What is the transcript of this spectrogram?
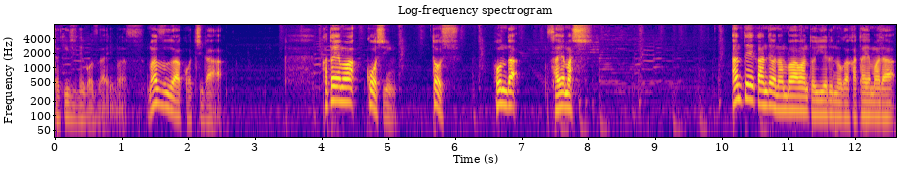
た記事でございます。まずはこちら。片山更新、投手、本田、狭山市。安定感ではナンバーワンと言えるのが片山だ。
